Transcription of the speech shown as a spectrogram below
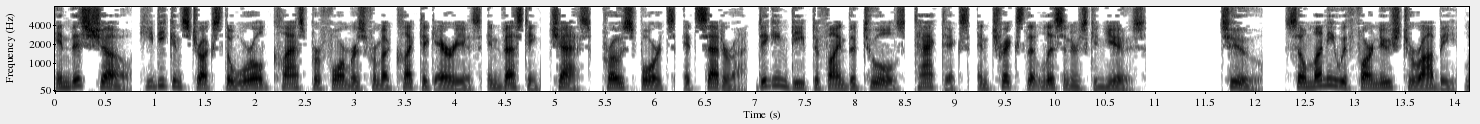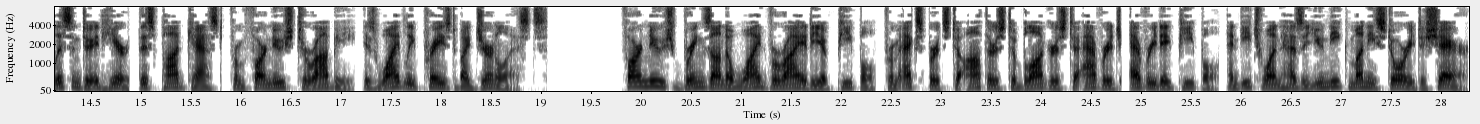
In this show, he deconstructs the world-class performers from eclectic areas investing, chess, pro sports, etc., digging deep to find the tools, tactics, and tricks that listeners can use. 2. So Money with Farnoosh Torabi, listen to it here. This podcast, from Farnoosh Torabi, is widely praised by journalists. Farnoosh brings on a wide variety of people, from experts to authors to bloggers to average, everyday people, and each one has a unique money story to share.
